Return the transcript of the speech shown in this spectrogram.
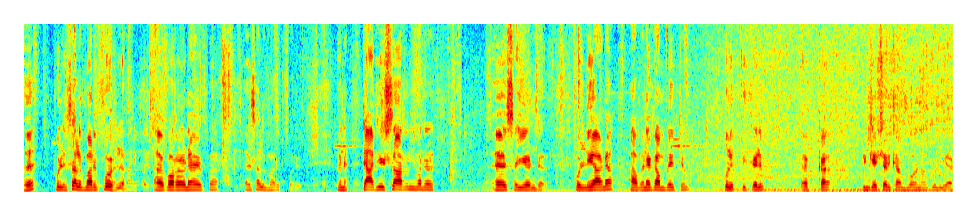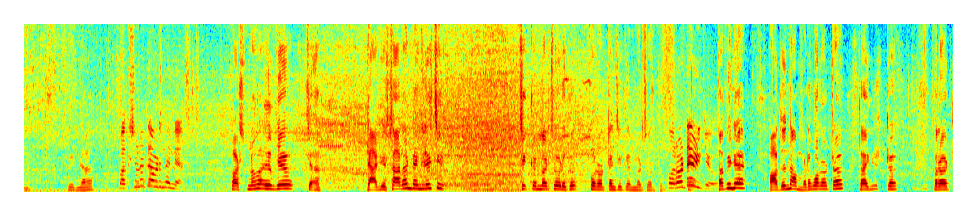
ഏ? പുള്ളി സ്ഥലം മാറിപ്പോയില്ല. അത് കൊറോണ ആയപ്പോൾ സ്ഥലം മാറിപ്പോയി. പിന്നെ രാജേഷ് സാറെന്ന് പറഞ്ഞാൽ പറഞ്ഞ എസ് ഐ ഉണ്ട് പുള്ളിയാണ് അവനെ കംപ്ലീറ്റും കുളിപ്പിക്കലും ഒക്കെ ഇഞ്ചക്ഷൻ എടുക്കാൻ പോകുന്ന പുള്ളിയാണ്. പിന്നെ ഭക്ഷണമൊക്കെ അവിടെ ഭക്ഷണം ഇവർ രാജസ്ഥാൻ ഉണ്ടെങ്കിൽ ചിക്കൻ മേടിച്ചു കൊടുക്കും പൊറോട്ടയും ചിക്കൻ മേടിച്ചു കൊടുക്കും. പൊറോട്ട കഴിക്കും പിന്നെ അത് നമ്മുടെ പൊറോട്ട ഭയങ്കര ഇഷ്ടം. പൊറോട്ട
